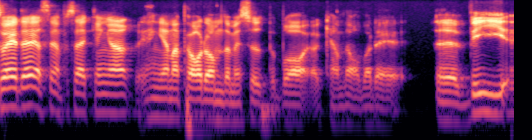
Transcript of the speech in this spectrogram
Så är det. SM-försäkringar, häng gärna på dem. De är superbra. Jag kan lova det. Eh, vi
